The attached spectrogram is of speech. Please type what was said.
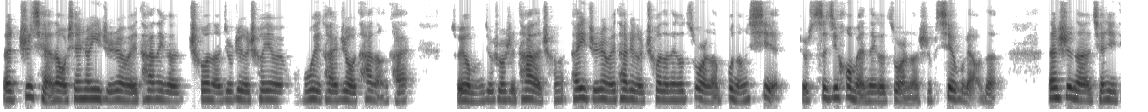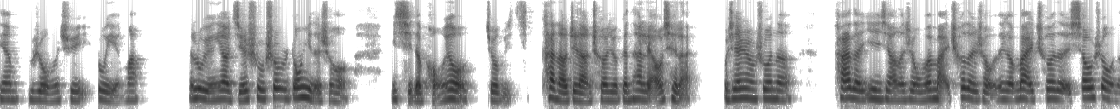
那之前呢，我先生一直认为他那个车呢，就这个车，因为我不会开，只有他能开，所以我们就说是他的车。他一直认为他这个车的那个座呢不能卸，就是司机后面那个座呢是卸不了的。但是呢，前几天不是我们去露营嘛？那露营要结束收拾东西的时候，一起的朋友。就看到这辆车，就跟他聊起来。我先生说呢，他的印象呢是我们买车的时候，那个卖车的销售呢，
